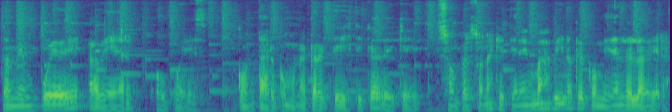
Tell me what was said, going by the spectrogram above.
También puede haber o puedes contar como una característica de que son personas que tienen más vino que comida en la heladera.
